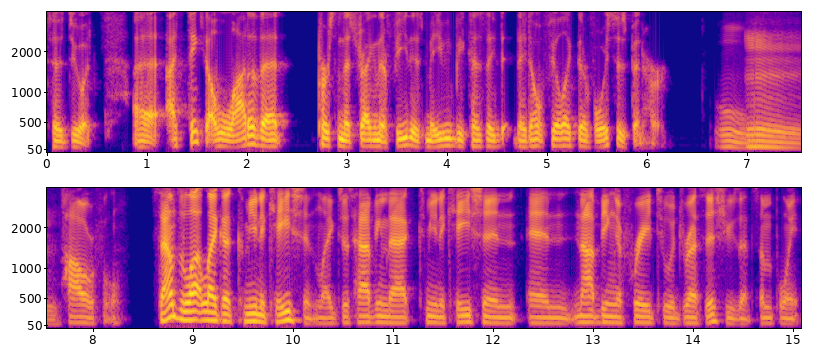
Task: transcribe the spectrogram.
to do it. Uh, I think a lot of that person that's dragging their feet is maybe because they they don't feel like their voice has been heard. Ooh, mm. powerful. Sounds a lot like a communication, like just having that communication and not being afraid to address issues at some point.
